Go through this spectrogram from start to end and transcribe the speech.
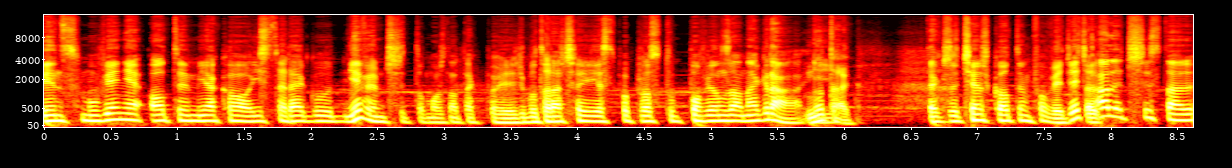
więc mówienie o tym jako easter eggu, nie wiem, czy to można tak powiedzieć, bo to raczej jest po prostu powiązana gra. No I, tak. Także ciężko o tym powiedzieć, To- ale 300, e,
